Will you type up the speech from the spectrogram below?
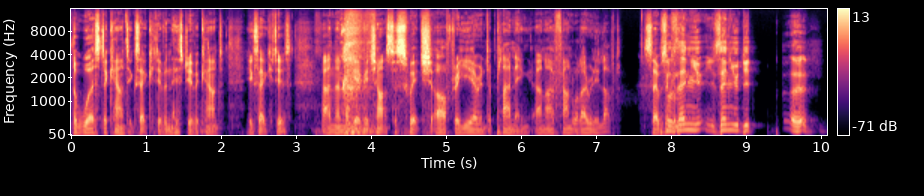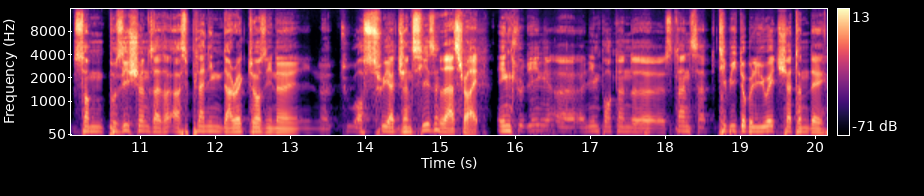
the worst account executive in the history of account executives. And then they gave me a chance to switch after a year into planning. And I found what I really loved. So, so then you then you did uh, some positions as, as, planning directors in, a, in two or three agencies. That's right, including uh, an important uh, stance at TBWA Chiat Day.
